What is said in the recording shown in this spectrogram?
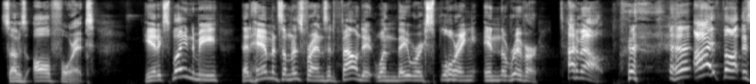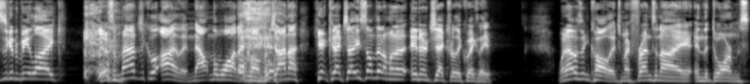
So I was all for it. He had explained to me that him and some of his friends had found it when they were exploring in the river. Time out. I thought this was going to be like there's a magical island out in the water called Vagina. Here, can I tell you something? I'm going to interject really quickly. When I was in college, my friends and I in the dorms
